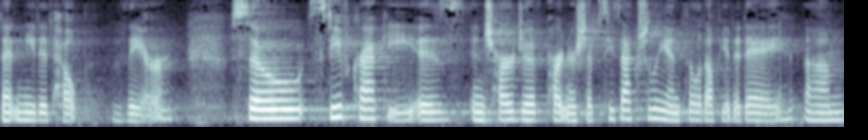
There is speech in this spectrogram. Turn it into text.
that needed help there. So, Steve Cracky is in charge of partnerships. He's actually in Philadelphia today. Um,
